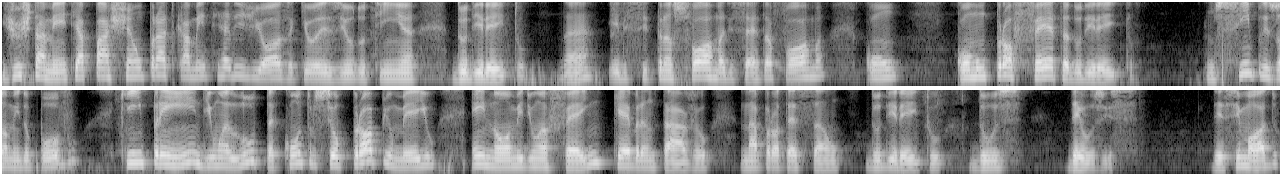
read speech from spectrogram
justamente a paixão praticamente religiosa que o Exildo tinha do direito. Né? Ele se transforma, de certa forma, com, como um profeta do direito, um simples homem do povo que empreende uma luta contra o seu próprio meio em nome de uma fé inquebrantável na proteção do direito dos deuses. Desse modo,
